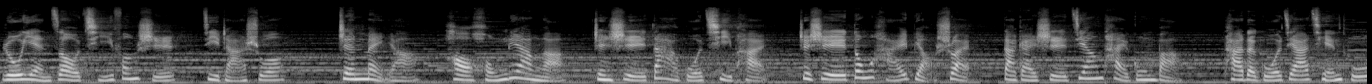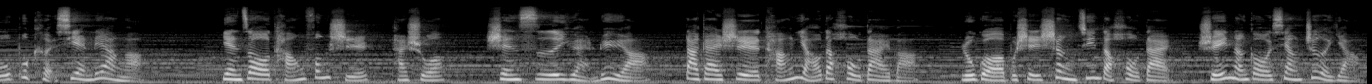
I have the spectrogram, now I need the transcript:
如演奏齐风时。季札说：“真美呀，好洪亮啊，真是大国气派。这是东海表率，大概是姜太公吧？他的国家前途不可限量啊！”演奏唐风时，他说：“深思远虑啊，大概是唐尧的后代吧？如果不是圣君的后代，谁能够像这样？”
